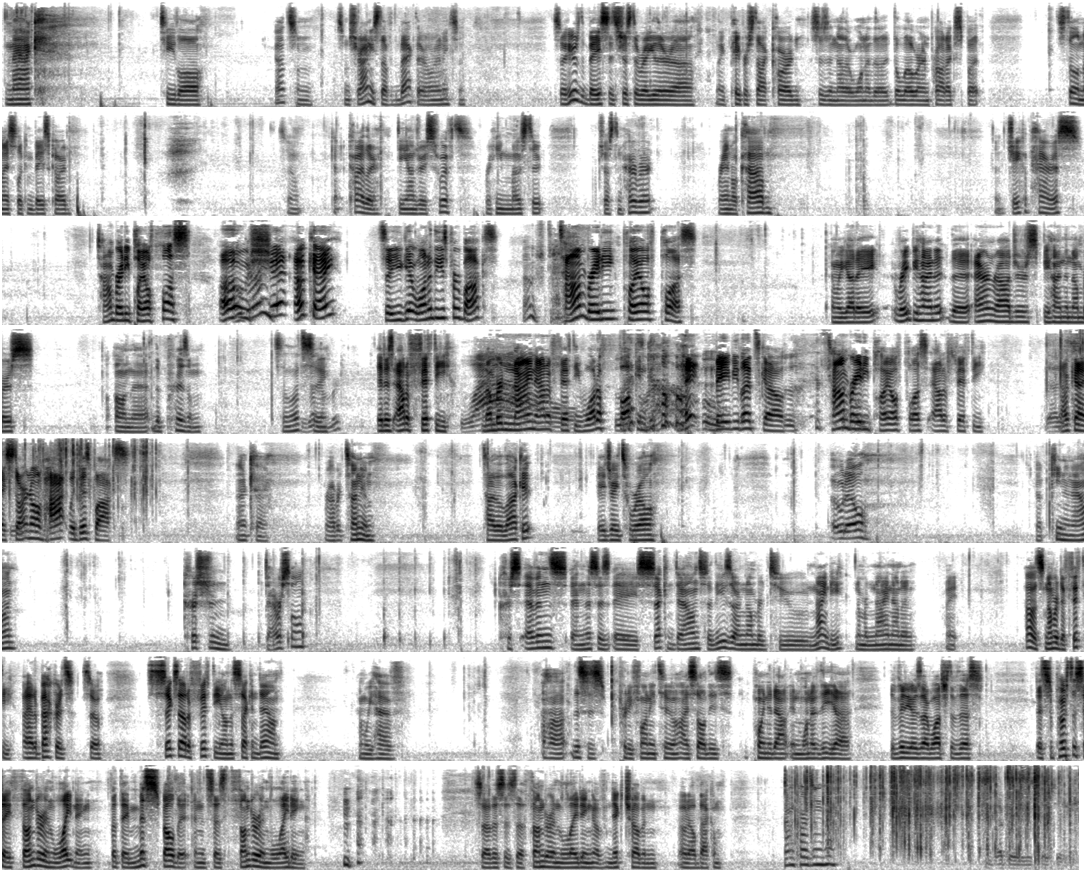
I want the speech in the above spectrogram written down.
Mac, T-Law. Got some some shiny stuff at the back there already. So so here's the base. It's just a regular uh, like paper stock card. This is another one of the, the lower end products, but still a nice looking base card. So got Kyler, DeAndre Swift, Raheem Mostert, Justin Herbert, Randall Cobb, Jacob Harris, Tom Brady playoff plus. Oh Okay. shit! Okay, so you get one of these per box. Oh, Tom Brady playoff plus. And we got a right behind it, the Aaron Rodgers behind the numbers on the the prism. So let's see. numbered? It is out of 50. Wow. Number 9 out of 50. What a fucking. Hey, baby, let's go. Let's Tom go. Brady playoff plus out of 50. That is Okay, sick. starting off hot with this box. Okay. Robert Tonyan. Tyler Lockett. AJ Terrell. Odell. Keenan Allen. Christian Darrisaw. Chris Evans, and this is a second down. So these are numbered to 90, number 9 out of Oh, it's numbered to 50. I had it backwards. So 6 out of 50 on the second down. And we have. Uh, this is pretty funny too. I saw these pointed out in one of the uh, the videos I watched of this. It's supposed to say thunder and lightning, but they misspelled it and it says thunder and lighting. so this is the thunder and lighting of Nick Chubb and Odell Beckham. Them cards in here? That bird is so sick.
